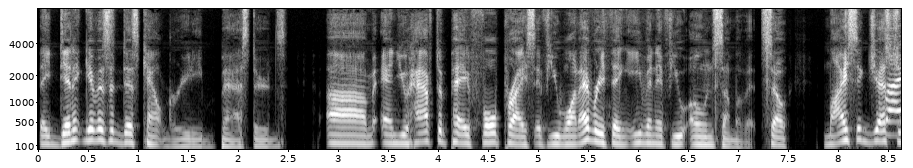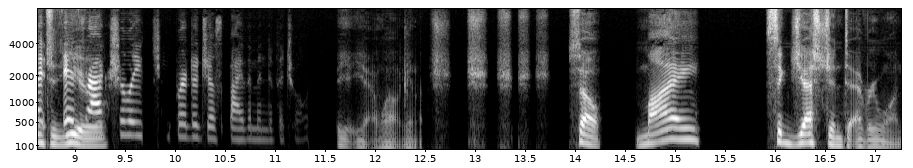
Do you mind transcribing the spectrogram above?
They didn't give us a discount, greedy bastards. Um, and you have to pay full price if you want everything, even if you own some of it. So my suggestion but to it's you, actually cheaper to just buy them individually. Yeah, well, you know, shh, shh, shh, shh, shh. so my suggestion to everyone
